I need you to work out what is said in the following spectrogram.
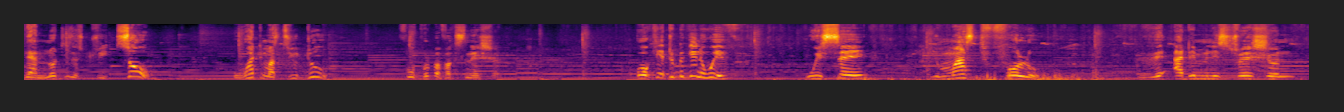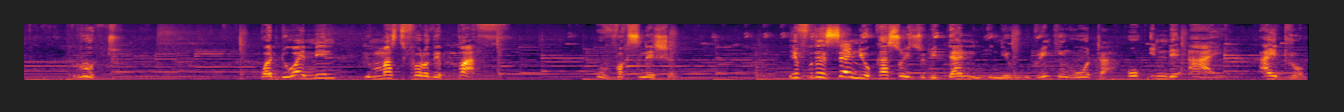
They are not in the street. So, what must you do for proper vaccination? Okay, to begin with, we say you must follow the administration route. What do I mean? You must follow the path of vaccination. If they say Newcastle is to be done in drinking water or in the eye, eye drop,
